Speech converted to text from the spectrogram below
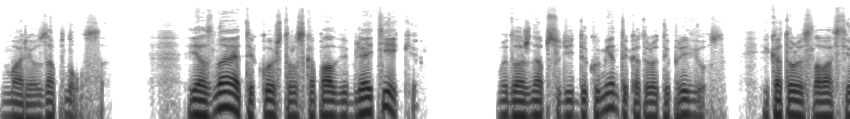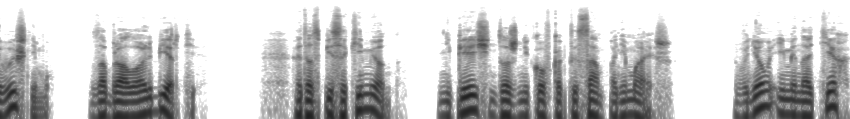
Марио запнулся. Я знаю, ты кое-что раскопал в библиотеке. Мы должны обсудить документы, которые ты привез, и которые, слова Всевышнему, забрал у Альберти. Это список имен, не перечень должников, как ты сам понимаешь. В нем имена тех,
